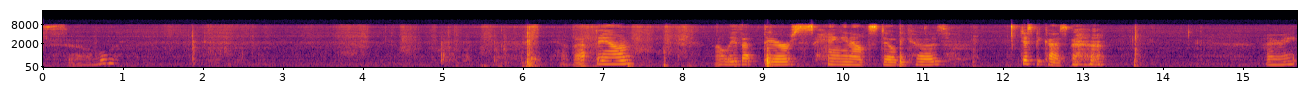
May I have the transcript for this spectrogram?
So, have that down. I'll leave that there hanging out still because, just because. Alright,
